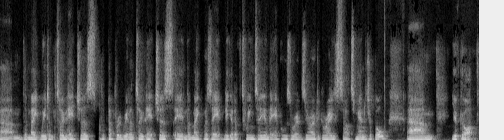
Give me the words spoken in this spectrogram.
um, the meat went in two hatches, the pip went in two hatches, and the meat was at negative 20 and the apples were at zero degrees. So it's manageable. Um, you've got,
